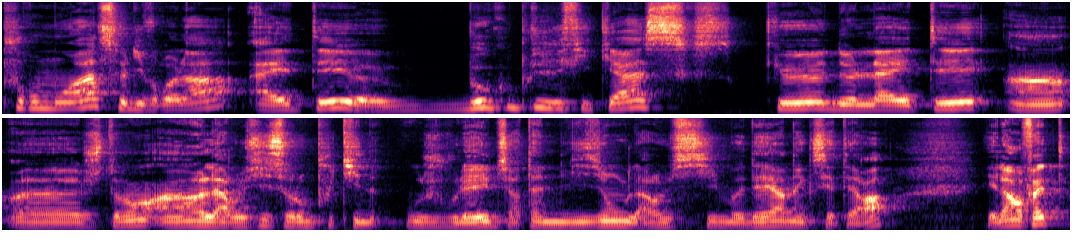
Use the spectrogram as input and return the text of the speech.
pour moi, ce livre-là a été beaucoup plus efficace que ne l'a été un, euh, justement, un La Russie selon Poutine, où je voulais une certaine vision de la Russie moderne, etc. Et là, en fait,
